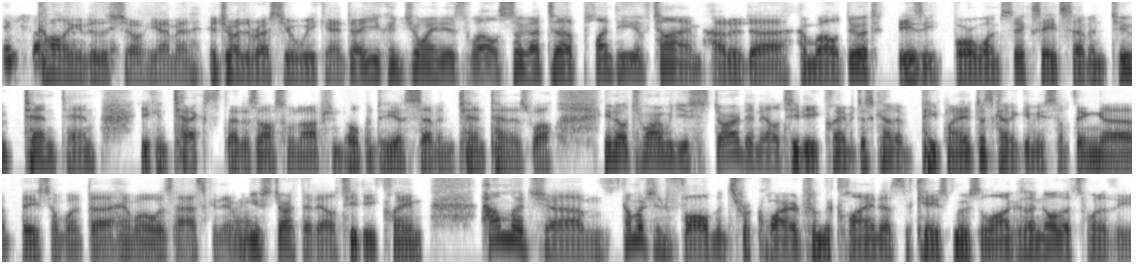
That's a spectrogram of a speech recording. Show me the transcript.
Thanks calling into the show. Yeah, man. Enjoy the rest of your weekend. Uh, you can join as well. Still got uh, plenty of time. How did uh, Hamwell do it? Easy. 416 872 1010. You can text. That is also an option. Open to you 71010 as well. You know, Tamar when you start an LTD claim, it just kind of piqued my, it just kind of give me something uh, based on what uh, Hamwell was asking there. When you start that LTD claim, how much, um, how much involvement's required from the client as the case moves? Moves along because I know that's one of the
